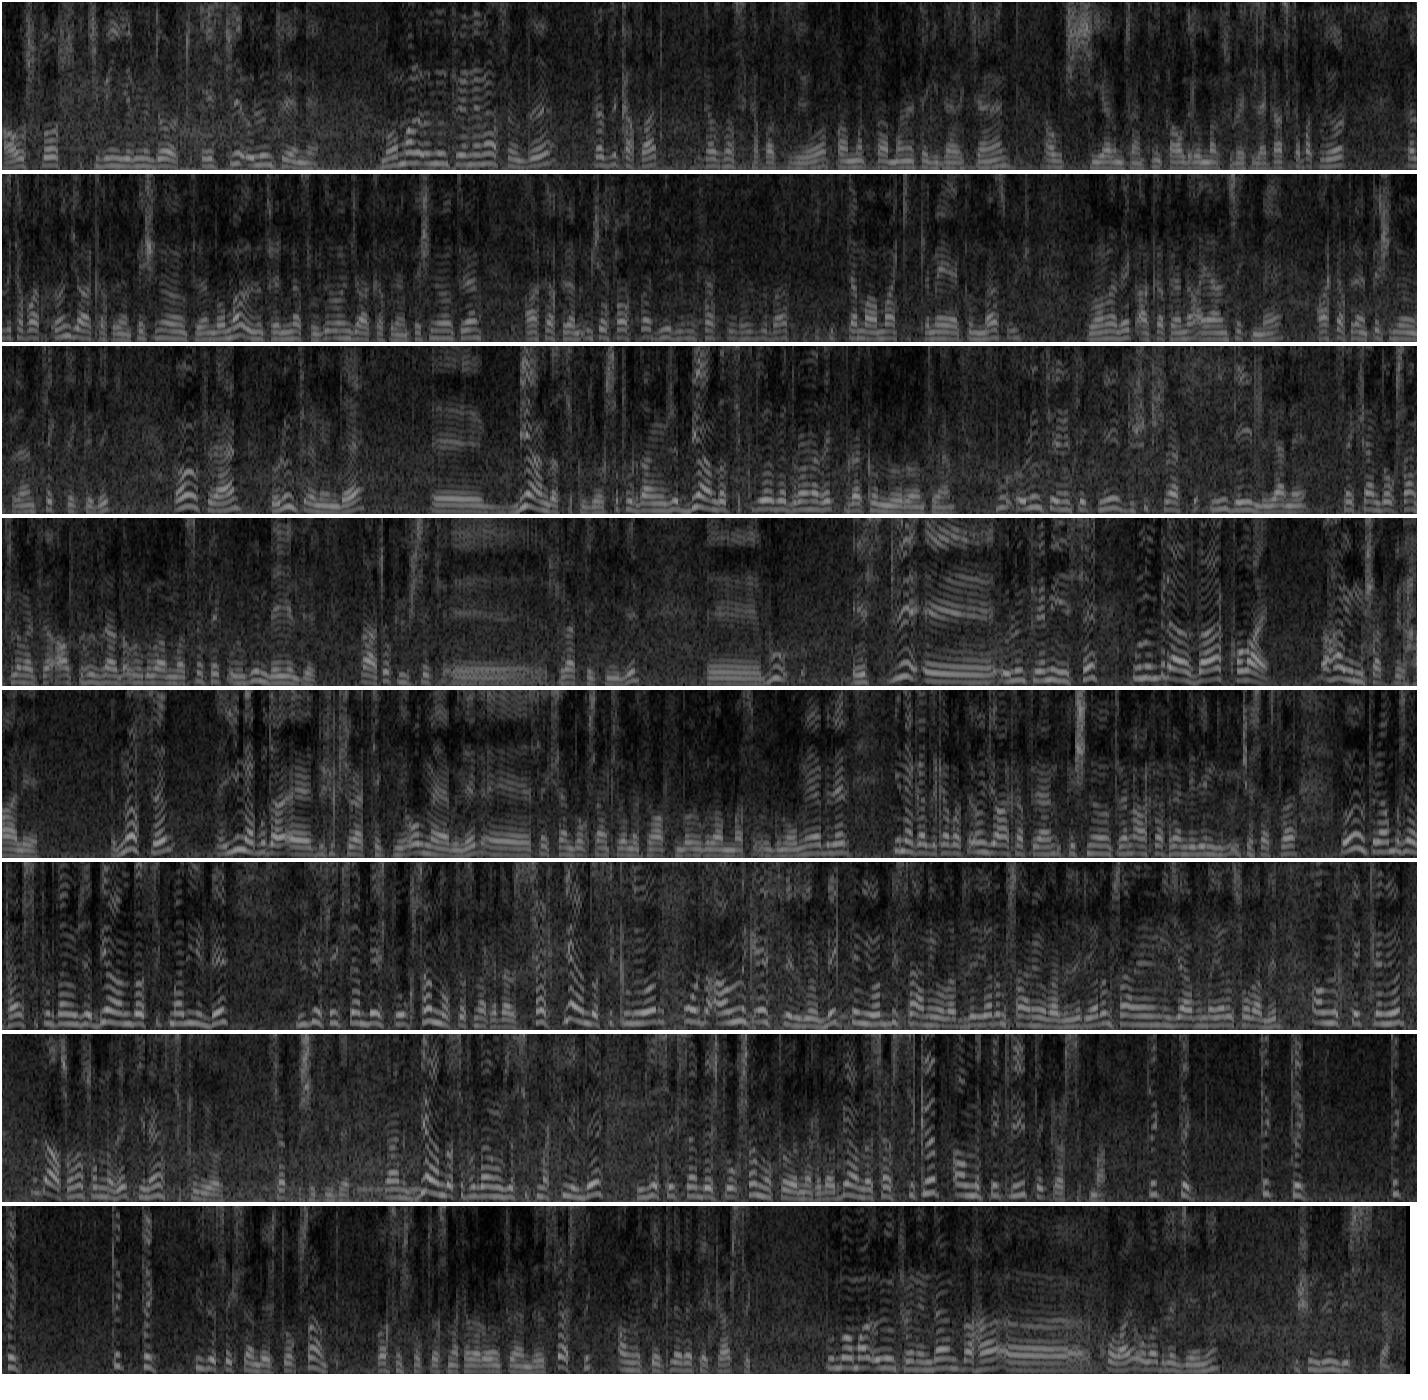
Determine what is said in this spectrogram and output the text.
Ağustos 2024 esli ölüm freni. Normal ölüm freni nasıldı? Gazı kapat. Gaz nasıl kapatılıyor? Parmakta manete giderken avuç içi yarım santim kaldırılmak suretiyle gaz kapatılıyor. Gazı kapat. Önce arka fren, peşine ön fren. Normal ölüm freni nasıldı? Önce arka fren, peşine ön fren. Arka fren 3 esasla. bir yumuşak değil hızlı bas. 2 kitleme ama kitlemeye yakın bas. 3 durana dek arka frenden ayağını çekme. Arka fren, peşine ön fren. Tek tek dedik. Ön fren ölüm freninde e, bir anda sıkılıyor. Sıfırdan yüze bir anda sıkılıyor ve durana dek bırakılmıyor ön fren. Bu ölüm freni tekniği düşük sürat tekniği değildir. Yani 80-90 km altı hızlarda uygulanması pek uygun değildir. Daha çok yüksek e, sürat tekniğidir. E, bu esli e, ölüm freni ise bunun biraz daha kolay, daha yumuşak bir hali. E, Nasıl? E, Yine bu da e, düşük sürat tekniği olmayabilir. E, 80-90 km altında uygulanması uygun olmayabilir. Yine gazı kapat. Önce arka fren, peşine ön fren, arka fren dediğim gibi 3 esasla. Ön fren bu sefer sıfırdan yüze bir anda sıkma değil de %85-90 noktasına kadar sert bir anda sıkılıyor. Orada anlık es veriliyor. Bekleniyor. Bir saniye olabilir, yarım saniye olabilir. Yarım saniyenin icabında yarısı olabilir. Anlık bekleniyor. Ve daha sonra sonuna dek yine sıkılıyor sert bir şekilde. Yani bir anda sıfırdan yüze sıkmak değil de %85-90 noktalarına kadar bir anda sert sıkıp anlık bekleyip tekrar sıkma. Tık tık tık tık tık tık tık tık %85-90 basınç noktasına kadar ön frende sert sık, anlık bekle ve tekrar sık. Bu normal ölüm freninden daha eee, kolay olabileceğini düşündüğüm bir sistem.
